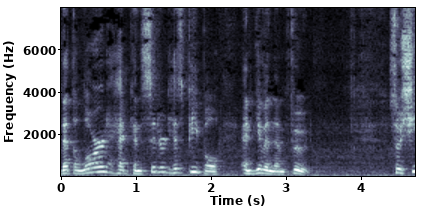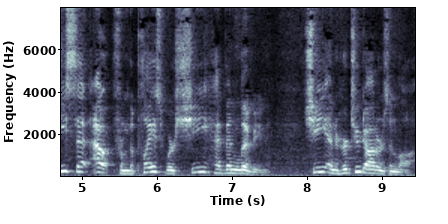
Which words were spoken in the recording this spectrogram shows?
that the Lord had considered his people and given them food. So she set out from the place where she had been living, she and her two daughters in law,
